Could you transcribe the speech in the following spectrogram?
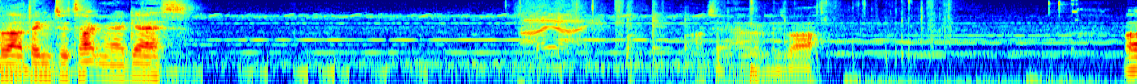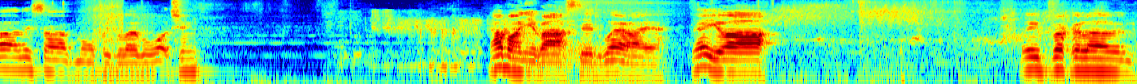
For that thing to attack me, I guess. Aye, aye. I'll take that as well. Well, at least I have more people over watching. Come on, you bastard. Where are you? There you are. Leave Brooke alone.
